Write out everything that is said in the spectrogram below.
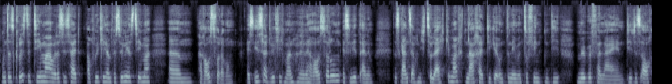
Und das größte Thema, aber das ist halt auch wirklich ein persönliches Thema, ähm, Herausforderung. Es ist halt wirklich manchmal eine Herausforderung. Es wird einem das Ganze auch nicht so leicht gemacht, nachhaltige Unternehmen zu finden, die Möbel verleihen, die das auch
